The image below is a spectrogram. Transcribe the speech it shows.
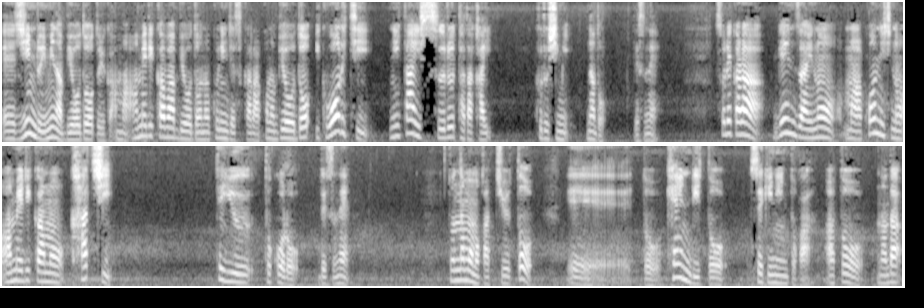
えー、人類皆平等というか、まあアメリカは平等の国ですから、この平等、イクオリティに対する戦い、苦しみなどですね。それから、現在の、まあ今日のアメリカの価値っていうところですね。どんなものかっていうと、えー、っと、権利と責任とか、あと、なんだ、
